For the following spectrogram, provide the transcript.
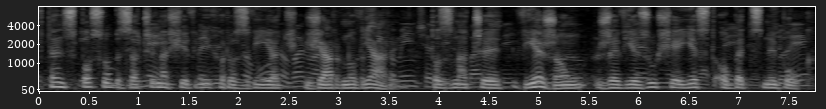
W ten sposób zaczyna się w nich rozwijać ziarno wiary. To znaczy wierzą, że w Jezusie jest obecny Bóg,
